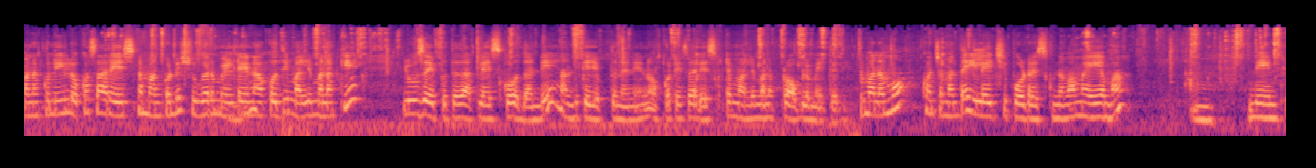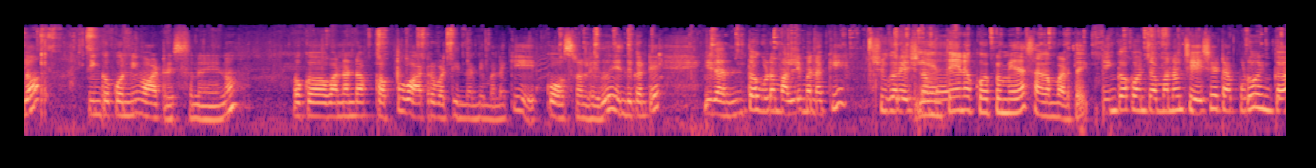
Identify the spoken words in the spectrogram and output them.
మనకు నీళ్ళు ఒకసారి వేసినాం అనుకోండి షుగర్ మెల్ట్ అయినా కొద్దీ మళ్ళీ మనకి లూజ్ అయిపోతుంది అట్లా వేసుకోవద్దండి. అందుకే చెప్తున్నాను నేను ఒకటేసారి వేసుకుంటే మళ్ళీ మనకు ప్రాబ్లం అవుతుంది. మనము కొంచెం అంతా ఇలైచీ పౌడర్ వేసుకుందామా వేయమ్మా. దీంట్లో ఇంకా కొన్ని వాటర్ వేస్తున్నాను నేను. ఒక one and half cup water పట్టిందండి మనకి ఎక్కువ అవసరం లేదు. ఎందుకంటే ఇదంతా కూడా మళ్ళీ మనకి షుగర్ వేసిన ఎంతైనా కోపం మీద సగం పడతాయి. ఇంకా కొంచెం మనం చేసేటప్పుడు ఇంకా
